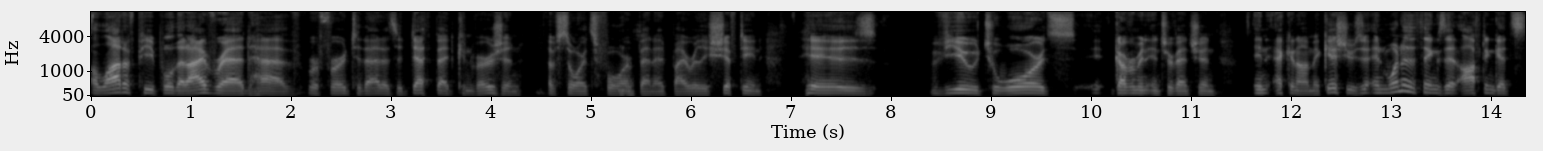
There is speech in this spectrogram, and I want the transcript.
a lot of people that I've read have referred to that as a deathbed conversion of sorts for yes. Bennett by really shifting his view towards eh, government intervention in economic issues. And one of the things that often gets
